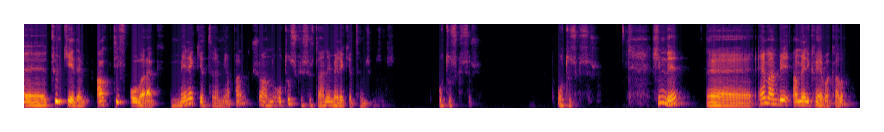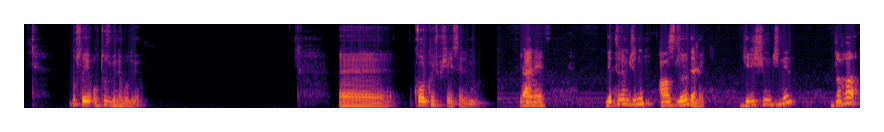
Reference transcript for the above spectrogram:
E, Türkiye'de aktif olarak melek yatırım yapan şu anda 30 küsür tane melek yatırımcımız var. 30 küsür. 30 küsur. Şimdi eee, hemen bir Amerika'ya bakalım. Bu sayı 30 bini buluyor. Eee, korkunç bir şey Selin bu. Yani Evet. yatırımcının azlığı demek. Girişimcinin daha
